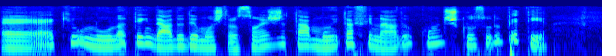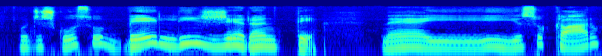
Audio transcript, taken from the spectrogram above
é que o Lula tem dado demonstrações de estar muito afinado com o discurso do PT, o discurso beligerante, né, e, e isso, claro,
